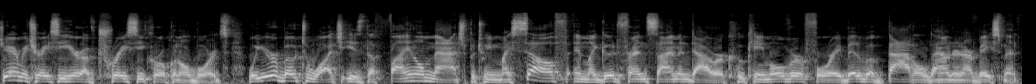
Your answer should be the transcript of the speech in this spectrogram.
Jeremy Tracy here of Tracy Crokinole Boards. What you're about to watch is the final match between myself and my good friend Simon Dowrick who came over for a bit of a battle down in our basement.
